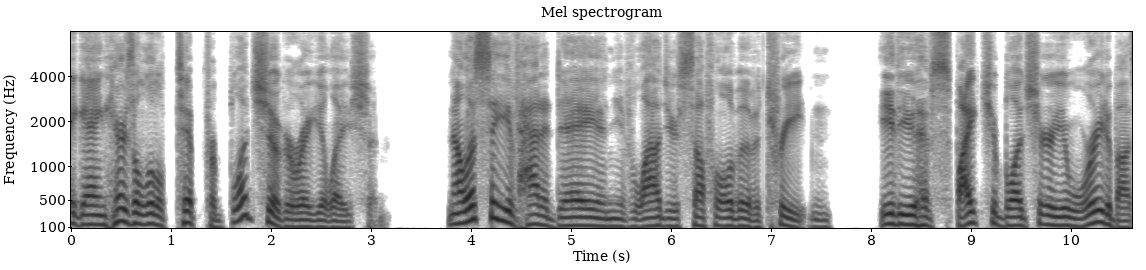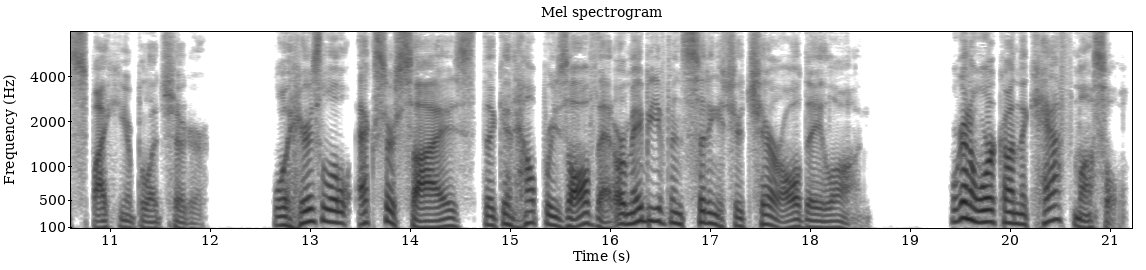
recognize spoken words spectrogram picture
Hey, gang, here's a little tip for blood sugar regulation. Now, let's say you've had a day and you've allowed yourself a little bit of a treat, and either you have spiked your blood sugar or you're worried about spiking your blood sugar. Well, here's a little exercise that can help resolve that. Or maybe you've been sitting at your chair all day long. We're going to work on the calf muscle,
